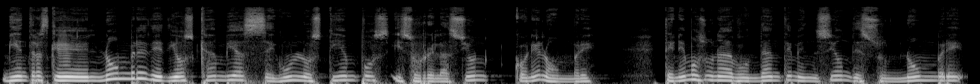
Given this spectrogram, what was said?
Mientras que el nombre de Dios cambia según los tiempos y su relación con el hombre, tenemos una abundante mención de su nombre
